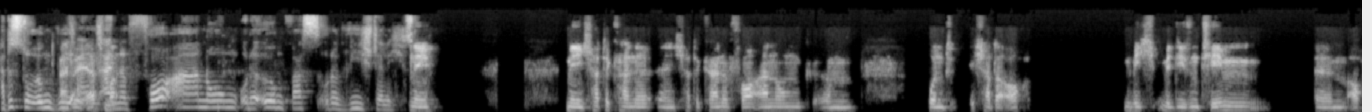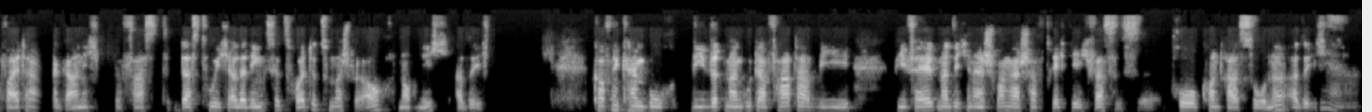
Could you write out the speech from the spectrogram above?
Hattest du irgendwie Also ein, eine Vorahnung oder irgendwas oder wie stelle ich es? Nee. Nee, ich hatte keine, äh, ich hatte keine Vorahnung, ähm, und ich hatte auch mich mit diesen Themen ähm, auch weiter gar nicht befasst. Das tue ich allerdings jetzt heute zum Beispiel auch noch nicht. Also ich kaufe mir kein Buch. Wie wird man ein guter Vater? Wie, wie verhält man sich in der Schwangerschaft richtig? Was ist äh, pro, kontras so, ne? Also ich, Ja,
